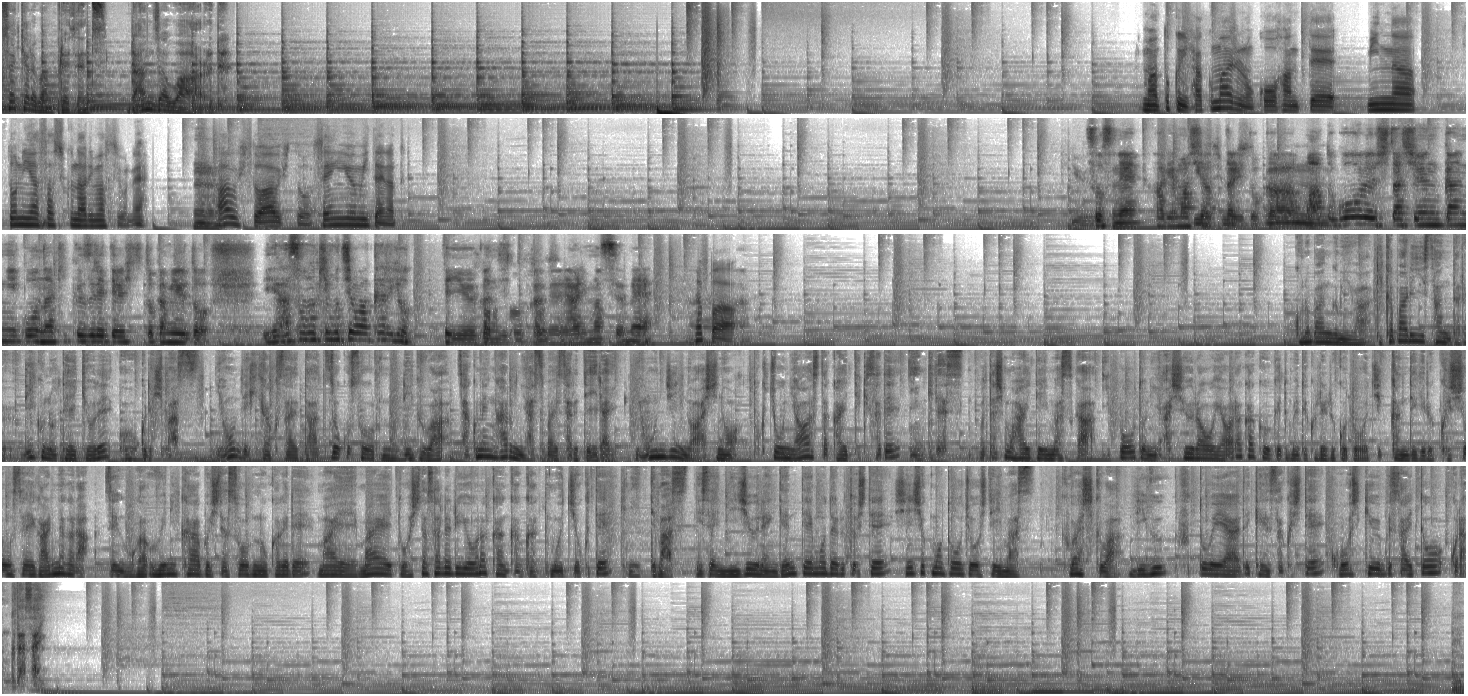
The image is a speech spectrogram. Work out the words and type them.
独裁キャラバンプレゼンツランザワールドまあ特に100マイルの後半ってみんな人に優しくなりますよね。うん、会う人会う人戦友みたいになっていうそうですね。励まし合ったりとか、うんまあ、あとゴールした瞬間にこう泣き崩れてる人とか見ると、いや、その気持ちはわかるよっていう感じとかね、ありますよね。やっぱこの番組はリカバリーサンダルリグの提供でお送りします。日本で比較された厚底ソールのリグは昨年春に発売されて以来日本人の足の特徴に合わせた快適さで人気です。私も履いていますが一方ごとに足裏を柔らかく受け止めてくれることを実感できるクッション性がありながら前後が上にカーブしたソールのおかげで前へ前へと押し出されるような感覚が気持ちよくて気に入ってます。2020年限定モデルとして新色も登場しています。詳しくはリグフットウェアで検索して公式ウェブサイトをご覧ください。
